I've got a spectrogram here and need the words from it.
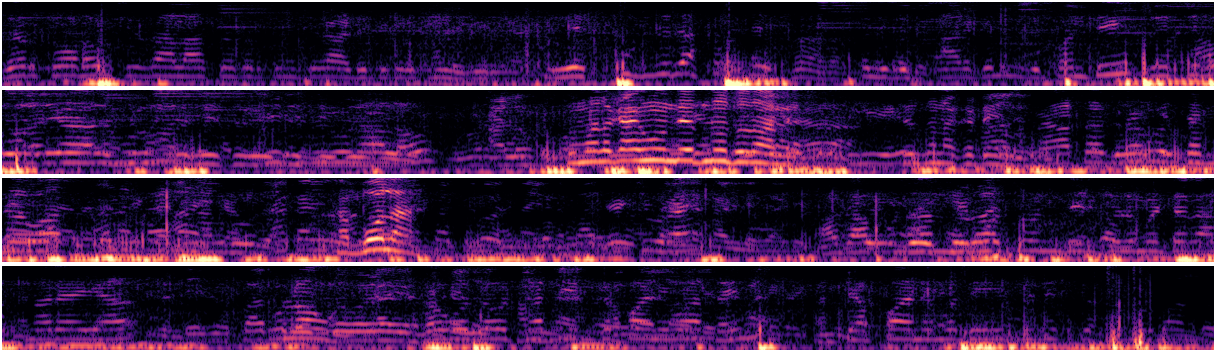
जर थोडा उशीर झाला असता तर तुमची गाडी तिकडे खाली गेली. खूप जरी असं. पण ती. तुम्हाला काय होऊन देत नव्हतं आम्ही? त्याचं नका टेन्शन. हा बोला. शिवराय आज आपण दीड किलोमीटर असणाऱ्या या पुलावरून जवळजवळ छाती इतकं पाणी वाहत आहे. आणि त्या पाण्यामध्ये हे जे दिसतं समोर बांधव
